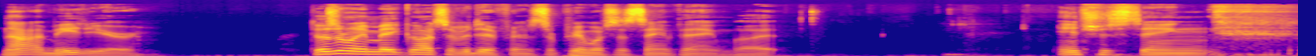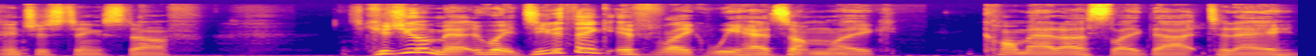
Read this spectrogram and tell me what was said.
not a meteor. Doesn't really make much of a difference. They're pretty much the same thing, but interesting, interesting stuff. Could you imagine? Wait, do you think if like we had something like come at us like that today,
